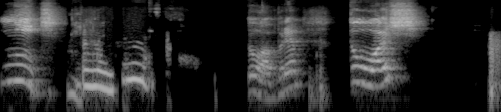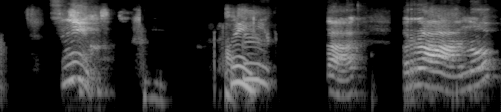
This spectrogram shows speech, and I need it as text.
Ніч. Добре. Дощ. Сніг. Сніг. Так. Ранок.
